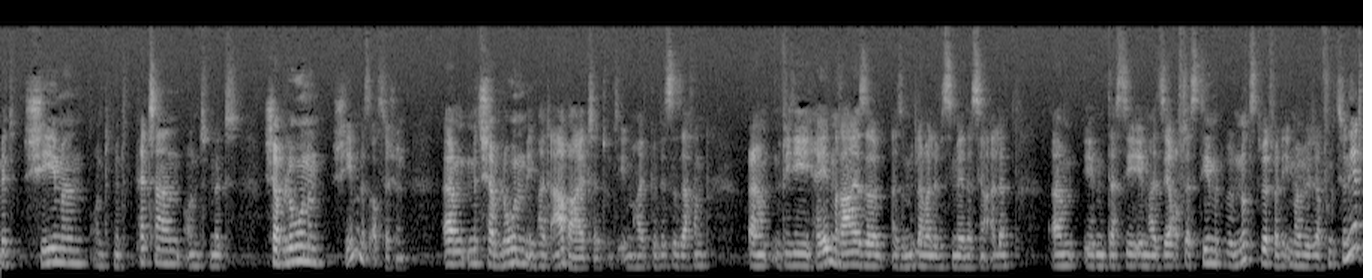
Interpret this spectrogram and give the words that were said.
mit Schemen und mit Pattern und mit Schablonen, Schemen ist auch sehr schön, ähm, mit Schablonen eben halt arbeitet und eben halt gewisse Sachen ähm, wie die Heldenreise, also mittlerweile wissen wir das ja alle, ähm, eben, dass sie eben halt sehr oft das Stil mit benutzt wird, weil die immer wieder funktioniert.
